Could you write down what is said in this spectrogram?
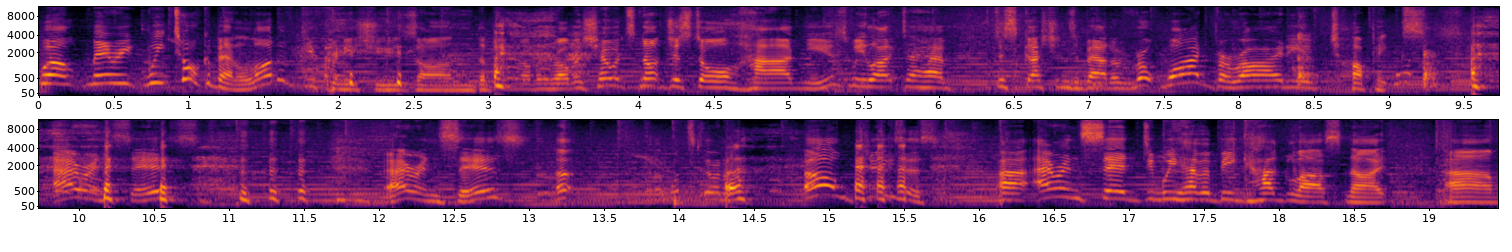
Well, Mary, we talk about a lot of different issues on the Robin Roberts show. It's not just all hard news. We like to have discussions about a wide variety of topics. Aaron says, Aaron says, uh, what's going on? Oh, Jesus. Uh, Aaron said, did we have a big hug last night? Um,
